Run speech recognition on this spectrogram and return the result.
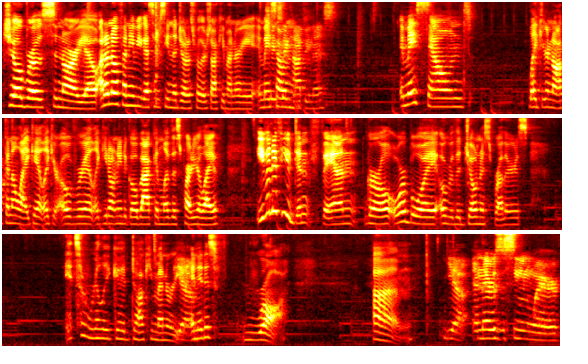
Jo Bros scenario. I don't know if any of you guys have seen the Jonas Brothers documentary. It may chasing sound happiness. it may sound like you're not gonna like it, like you're over it, like you don't need to go back and live this part of your life. Even if you didn't fan girl or boy over the Jonas Brothers, it's a really good documentary Yeah. and it is raw. Um, Yeah, and there's a scene where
